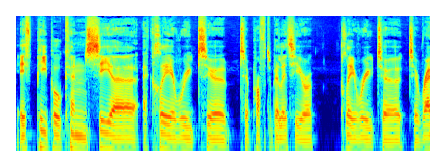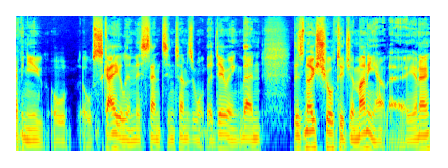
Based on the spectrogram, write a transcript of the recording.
if people can see a, a clear route to, to profitability or clear route to, to revenue or, or scale in this sense in terms of what they're doing, then there's no shortage of money out there. You know,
